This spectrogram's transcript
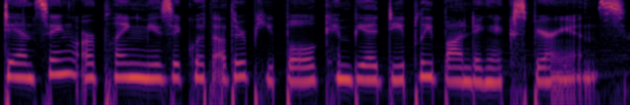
Dancing or playing music with other people can be a deeply bonding experience.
